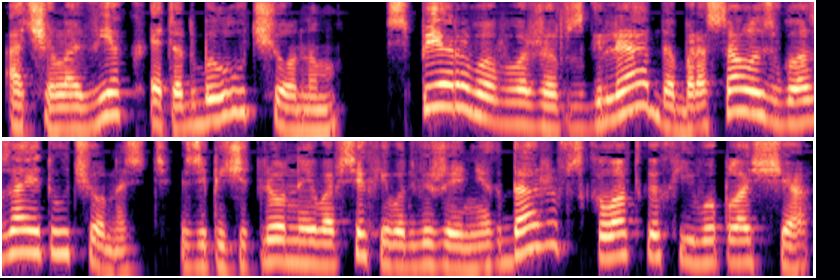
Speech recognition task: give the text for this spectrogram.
а человек этот был ученым. С первого же взгляда бросалась в глаза эта ученость, запечатленная во всех его движениях, даже в складках его плаща.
